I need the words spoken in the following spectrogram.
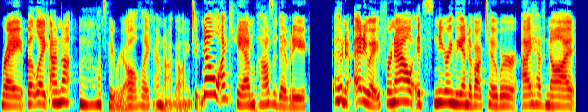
right? But like, I'm not, mm, let's be real, like, I'm not going to. No, I can. Positivity. Anyway, for now, it's nearing the end of October. I have not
